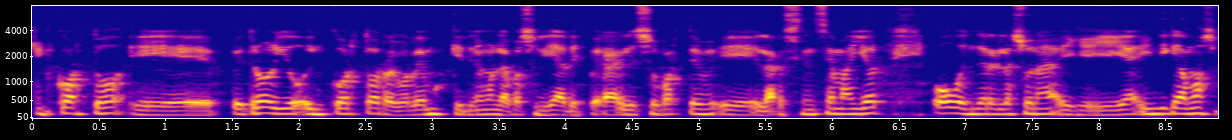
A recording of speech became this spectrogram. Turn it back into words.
en corto, eh, petróleo en corto, recordemos que tenemos la posibilidad de esperar el soporte, eh, la resistencia mayor o vender en la zona que ya indicamos.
